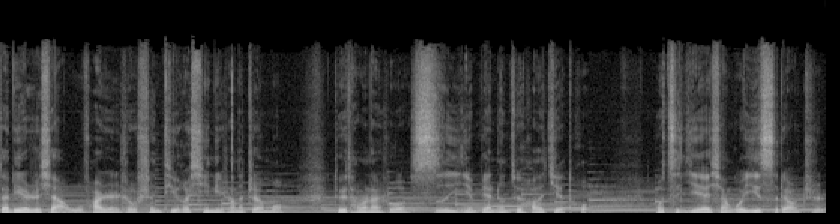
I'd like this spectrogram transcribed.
在烈日下无法忍受身体和心理上的折磨，对他们来说，死已经变成最好的解脱。我自己也想过一死了之，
